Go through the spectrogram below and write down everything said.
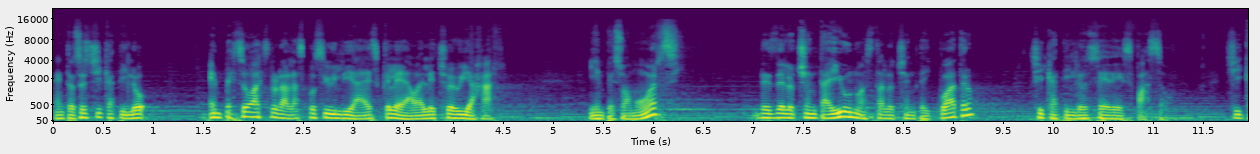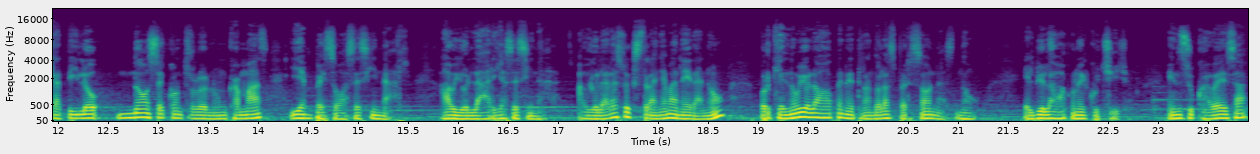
Entonces Chikatilo empezó a explorar las posibilidades que le daba el hecho de viajar y empezó a moverse. Desde el 81 hasta el 84, Chikatilo se desfasó. Chikatilo no se controló nunca más y empezó a asesinar a violar y asesinar. A violar a su extraña manera, ¿no? Porque él no violaba penetrando a las personas, no. Él violaba con el cuchillo. En su cabeza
